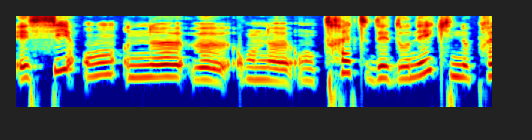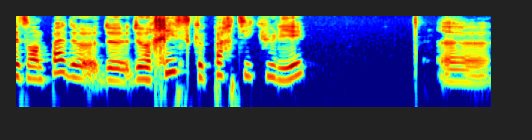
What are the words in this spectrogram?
et si on, ne, euh, traite des données qui ne présentent pas de, de, de risque particulier euh,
